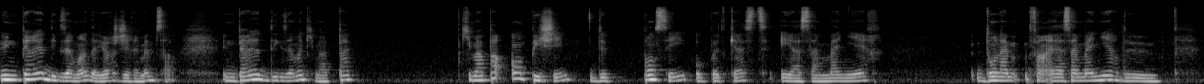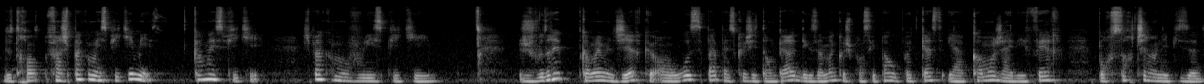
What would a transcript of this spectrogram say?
une période d'examen, d'ailleurs, je dirais même ça. Une période d'examen qui m'a pas qui m'a pas empêché de penser au podcast et à sa manière dont la enfin à sa manière de de trans... Enfin, je sais pas comment expliquer, mais comment expliquer? Je sais pas comment vous l'expliquer. Je voudrais quand même dire qu'en gros, c'est pas parce que j'étais en période d'examen que je pensais pas au podcast et à comment j'allais faire pour sortir un épisode.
